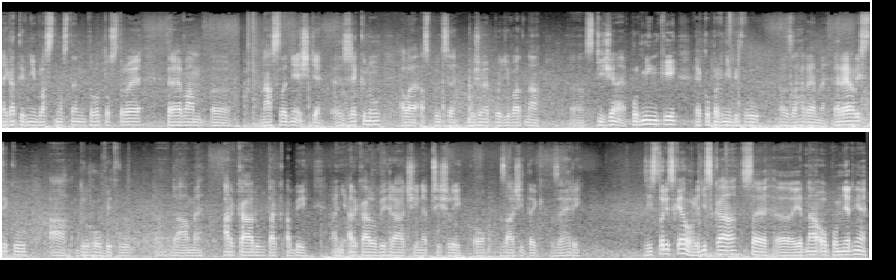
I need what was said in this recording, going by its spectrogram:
negativním vlastnostem tohoto stroje, které vám e, následně ještě řeknu, ale aspoň se můžeme podívat na e, stížené podmínky. Jako první bitvu e, zahrajeme realistiku a druhou bitvu dáme arkádu, tak aby ani arkádoví hráči nepřišli o zážitek ze hry. Z historického hlediska se eh, jedná o poměrně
